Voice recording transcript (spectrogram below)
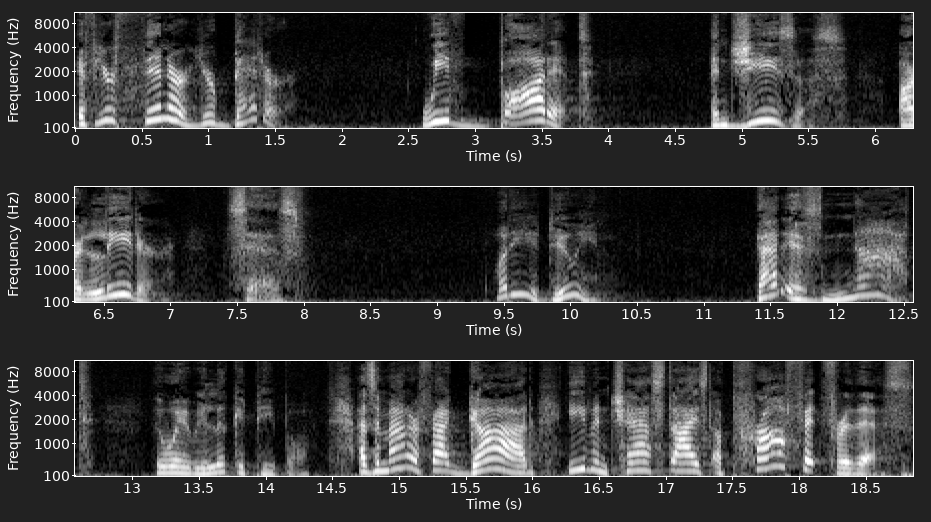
If you're thinner, you're better. We've bought it. And Jesus, our leader, says, What are you doing? That is not the way we look at people. As a matter of fact, God even chastised a prophet for this.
